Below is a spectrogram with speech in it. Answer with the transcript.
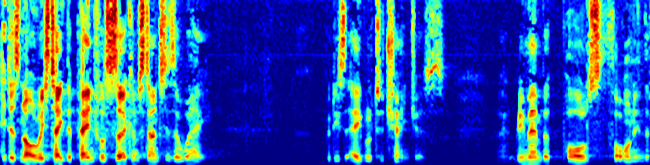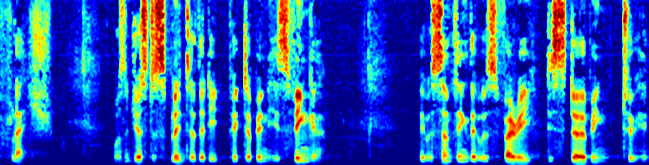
He doesn't always take the painful circumstances away, but He's able to change us. Remember Paul's thorn in the flesh. It wasn't just a splinter that he'd picked up in his finger, it was something that was very disturbing to him.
